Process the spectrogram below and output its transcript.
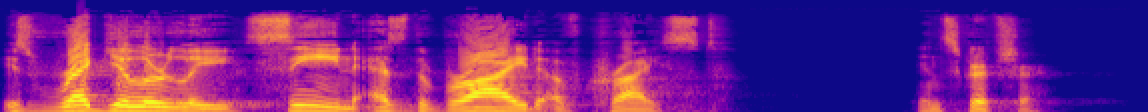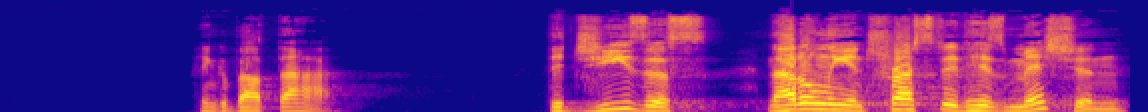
is regularly seen as the bride of Christ in scripture. Think about that. That Jesus not only entrusted his mission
